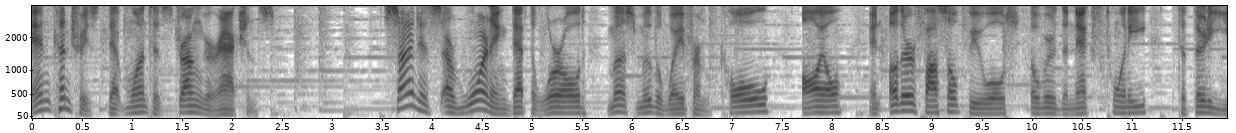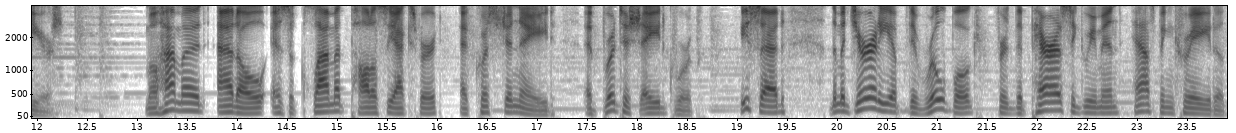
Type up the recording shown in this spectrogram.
and countries that wanted stronger actions. Scientists are warning that the world must move away from coal, oil, and other fossil fuels over the next 20 to 30 years. Mohammed Adow is a climate policy expert at Christian Aid, a British aid group. He said, The majority of the rulebook for the Paris Agreement has been created,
